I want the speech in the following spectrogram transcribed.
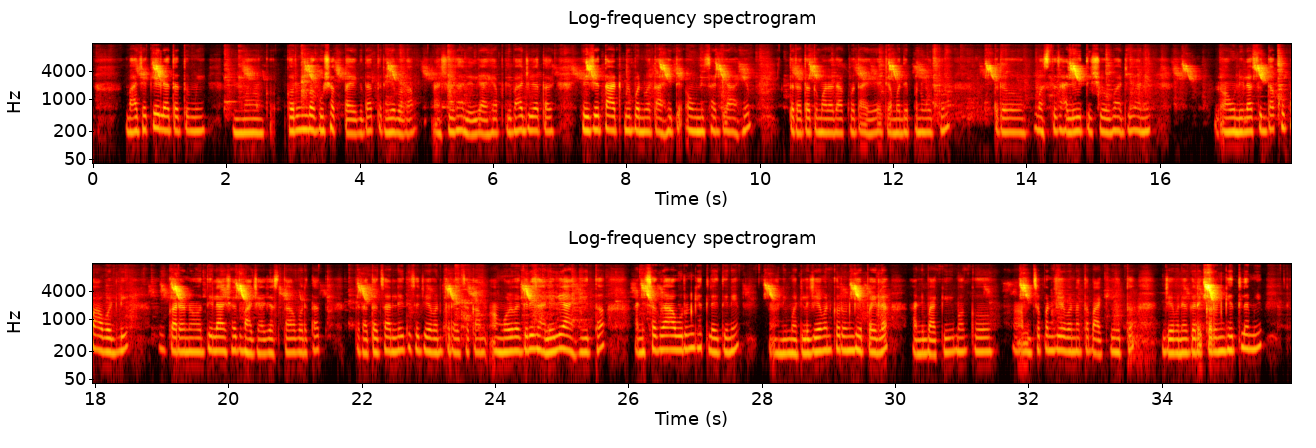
भाज्या केल्या तर तुम्ही मग करून बघू शकता एकदा. तर हे बघा अशी झालेली आहे आपली भाजी. आता हे जे ताट मी बनवत आहे ते अवनीसाठी आहे. तर आता तुम्हाला दाखवत आहे याच्यामध्ये पण ओतून. तर मस्त झाली होती शेवभाजी आणि अवनीलासुद्धा खूप आवडली. कारण तिला अशाच भाज्या जास्त आवडतात. तर आता चाललं आहे तिचं जेवण करायचं काम. आंघोळ वगैरे झालेली आहे इथं. आणि सगळं आवरून घेतलं आहे तिने. आणि म्हटलं जेवण करून घे पहिलं. आणि बाकी मग आमचं पण जेवण आता बाकी होतं. जेवण वगैरे करून घेतलं मी.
